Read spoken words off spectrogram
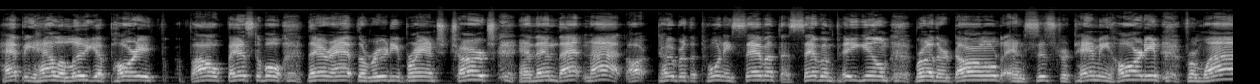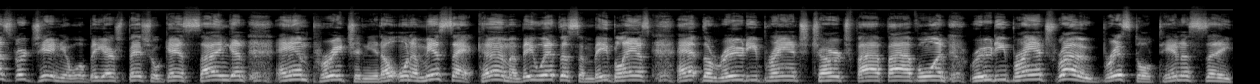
Happy Hallelujah Party Fall Festival there at the Rooty Branch Church. And then that night, October the 27th at 7 p.m., Brother Donald and Sister Tammy Harding from Wise, Virginia will be our special guest singing and preaching. You don't want to miss that. Come and be with us and be blessed at the Rooty Branch Church, 551 Rooty Branch Road, Bristol, Tennessee.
